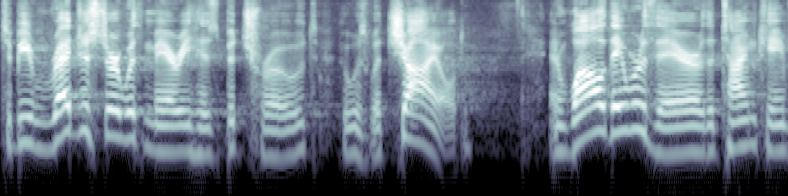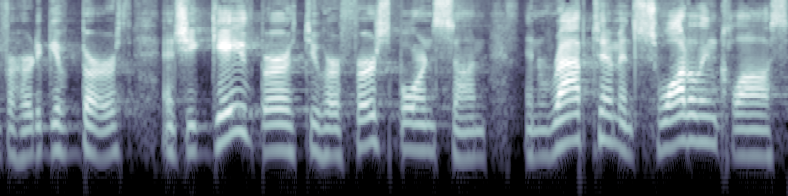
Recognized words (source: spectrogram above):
to be registered with Mary, his betrothed, who was with child. And while they were there, the time came for her to give birth, and she gave birth to her firstborn son, and wrapped him in swaddling cloths,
